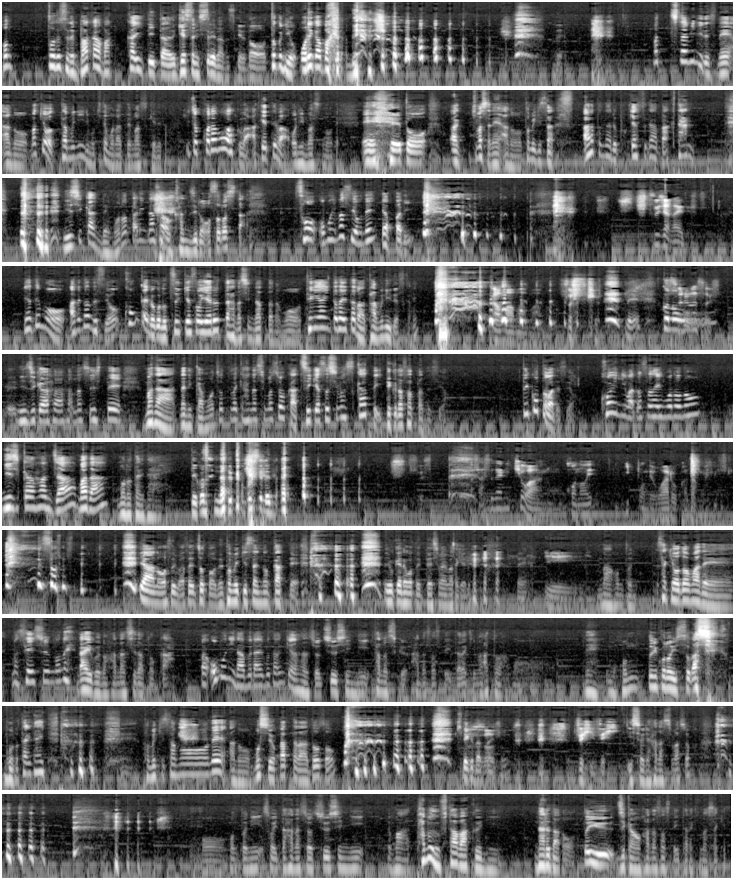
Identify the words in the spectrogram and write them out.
本当ですね、バカばっかりって言ったらゲストに失礼なんですけれど、特に俺がバカなんで。ちなみにですね、あの、まあ、今日タムニーにも来てもらってますけれど、一応コラボ枠は開けてはおりますので、えー、と、あ、来ましたね、あの、とめきさん、新たなるポキャスが爆誕 !2 時間で物足りなさを感じる恐ろしさ。そう思いますよね、やっぱり。普通じゃないです。いや、でも、あれなんですよ。今回のこのツイキャスをやるって話になったのも、提案いただいたのはタムニーですかね。あ、まあまあまあ。そうですけど。ね。この、それはそうです。2時間半話して、まだ何かもうちょっとだけ話しましょうか、ツイキャスしますかって言ってくださったんですよ。ってことはですよ。声には出さないものの、2時間半じゃ、まだ物足りない。っていうことになるかもしれない。さすがに今日は、あの、この一本で終わろうかと思います。そうですね。いや、あの、すいません。ちょっとね、とめきさんに乗っかって、余計なこと言ってしまいましたけれども。ねいえいえまあ本当に、先ほどまで、まあ先週のね、ライブの話だとか、まあ主にラブライブ関係の話を中心に楽しく話させていただきます。あとはもう、ね、もう本当にこの忙しい、物足りない。とめきさんもね、あの、もしよかったらどうぞ。来てくださいね。ぜひぜひ。一緒に話しましょう。もう本当にそういった話を中心に、まあ多分2枠になるだろうという時間を話させていただきましたけど。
